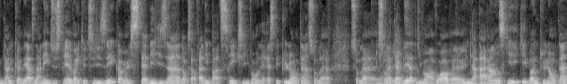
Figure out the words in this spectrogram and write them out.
dans le commerce, dans l'industrie, elle va être utilisée comme un stabilisant. Donc, ça va faire des pâtisseries qui vont rester plus longtemps sur la, sur la, sur la tablette. tablette, qui vont avoir euh, une apparence qui est, qui est bonne plus longtemps,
